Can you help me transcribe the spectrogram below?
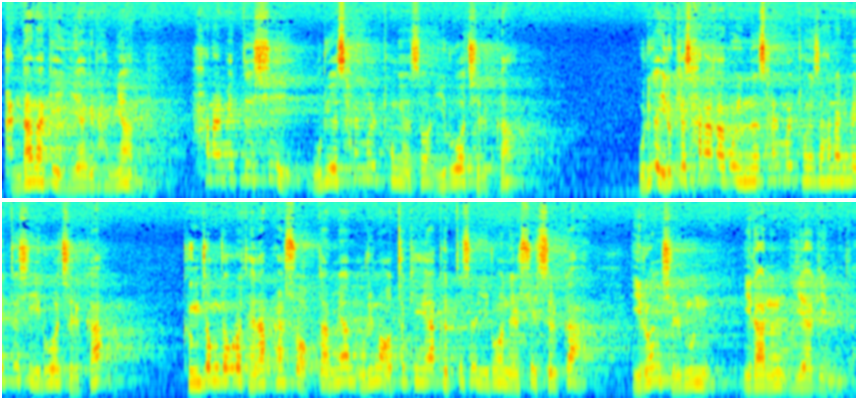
간단하게 이야기를 하면 하나님의 뜻이 우리의 삶을 통해서 이루어질까? 우리가 이렇게 살아가고 있는 삶을 통해서 하나님의 뜻이 이루어질까? 긍정적으로 대답할 수 없다면 우리는 어떻게 해야 그 뜻을 이루어낼 수 있을까? 이런 질문이라는 이야기입니다.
